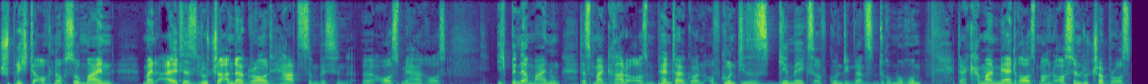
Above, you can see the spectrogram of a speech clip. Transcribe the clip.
spricht da auch noch so mein, mein altes Lucha Underground Herz so ein bisschen äh, aus mir heraus. Ich bin der Meinung, dass man gerade aus dem Pentagon, aufgrund dieses Gimmicks, aufgrund dem ganzen Drumherum, da kann man mehr draus machen. Aus den Lucha Bros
